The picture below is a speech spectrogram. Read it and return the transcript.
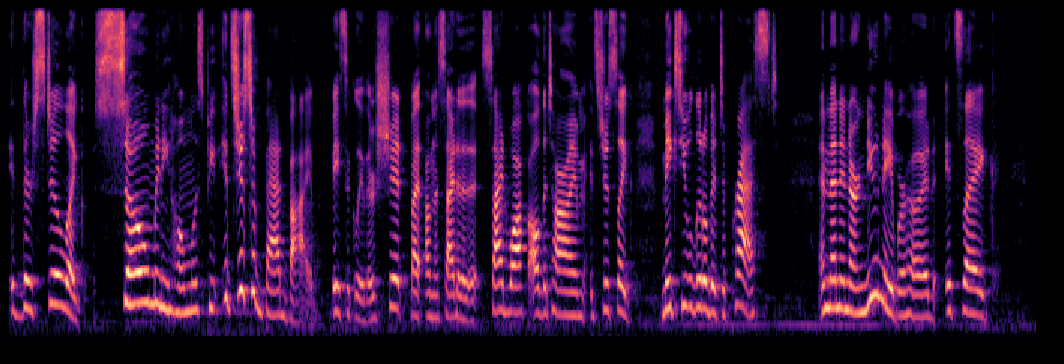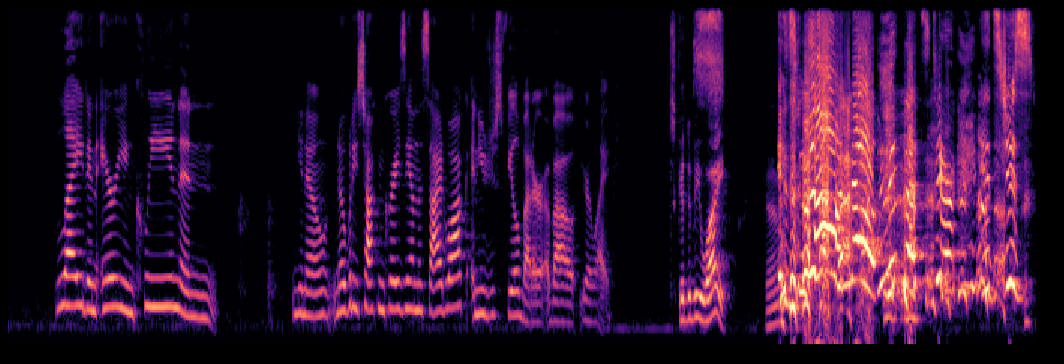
It, there's still like so many homeless people. It's just a bad vibe. Basically, there's shit but on the side of the sidewalk all the time. It's just like makes you a little bit depressed. And then in our new neighborhood, it's like light and airy and clean and you know, nobody's talking crazy on the sidewalk and you just feel better about your life. It's good to be white. you know? It's no, no, that's terrible. It's just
